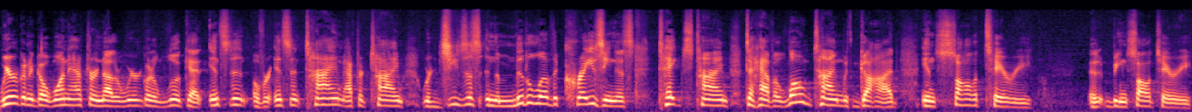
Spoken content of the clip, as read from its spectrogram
we're going to go one after another. We're going to look at incident over incident, time after time, where Jesus, in the middle of the craziness, takes time to have a long time with God in solitary, uh, being solitary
